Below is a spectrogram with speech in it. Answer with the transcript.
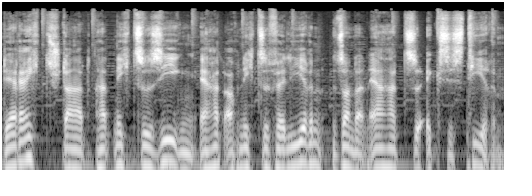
Der Rechtsstaat hat nicht zu siegen, er hat auch nicht zu verlieren, sondern er hat zu existieren.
